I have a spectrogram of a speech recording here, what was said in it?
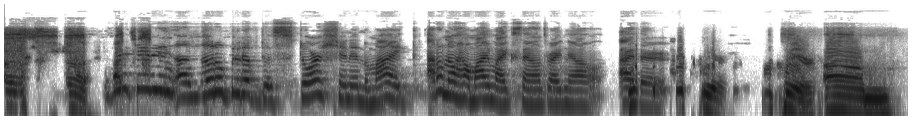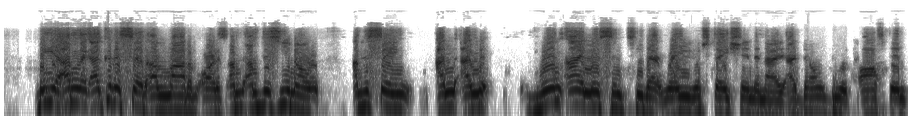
uh, uh, we're getting a little bit of distortion in the mic. I don't know how my mic sounds right now either. We're clear. We're clear. Um, but yeah, I'm like I could have said a lot of artists. I'm, I'm just you know I'm just saying I'm, I when I listen to that radio station and I, I don't do it often,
